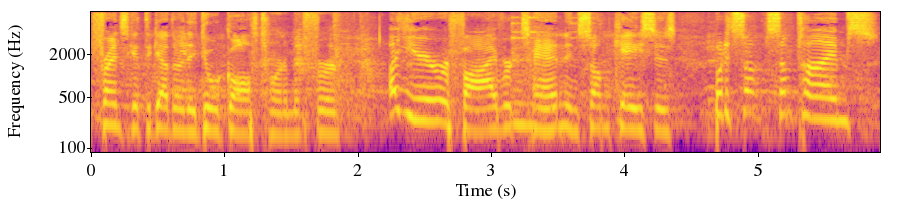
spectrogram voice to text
friends get together and they do a golf tournament for a year or five or 10 in some cases, but it's sometimes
